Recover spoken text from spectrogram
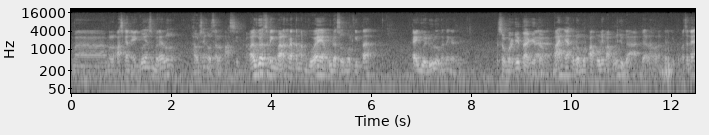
Me- melepaskan ego yang sebenarnya lu harusnya nggak usah lepasin. Padahal gue sering banget ngeliat teman gue yang udah seumur kita kayak gue dulu, ngerti nggak sih? Seumur kita gitu. Nah, banyak, udah umur 40-50 juga ada lah orang kayak gitu. Maksudnya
